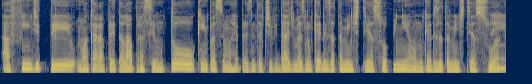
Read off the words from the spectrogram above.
a fim de ter uma cara preta lá para ser um token, para ser uma representatividade, mas não quer exatamente ter a sua opinião, não quer exatamente ter a sua Sim.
